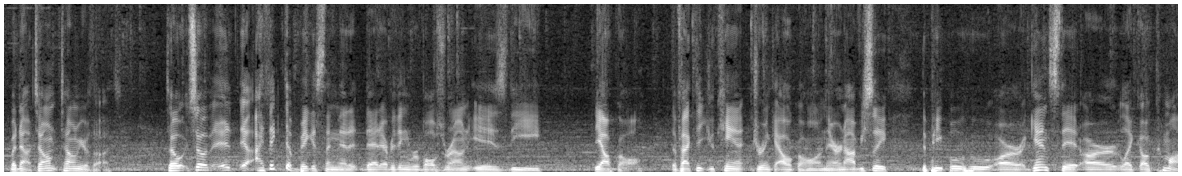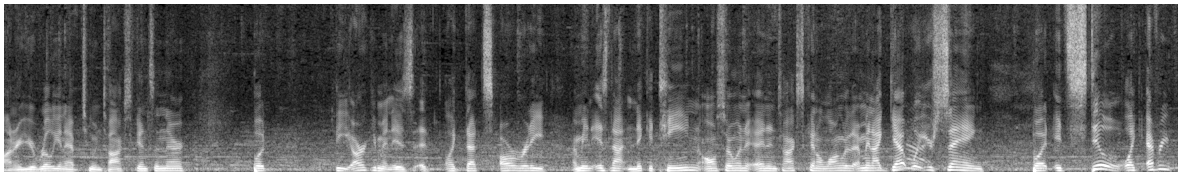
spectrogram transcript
But now, tell them tell them your thoughts. So so it, I think the biggest thing that it, that everything revolves around is the the alcohol. The fact that you can't drink alcohol in there, and obviously the people who are against it are like, oh come on, are you really gonna have two intoxicants in there? But the argument is it, like that's already. I mean, is not nicotine also an, an intoxicant along with it? I mean, I get what you're saying, but it's still like every.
